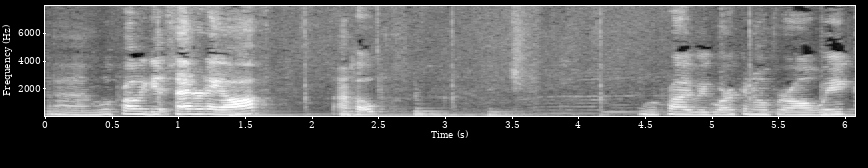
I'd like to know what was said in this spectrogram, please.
um, we'll probably get Saturday off. I hope. We'll probably be working over all week,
